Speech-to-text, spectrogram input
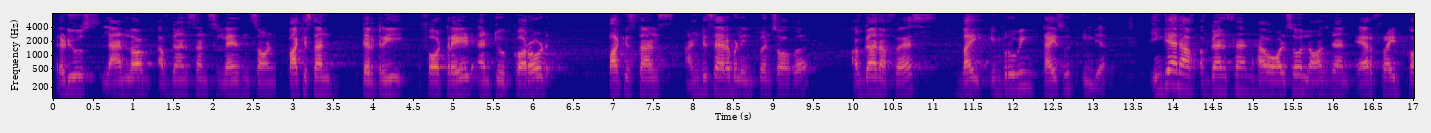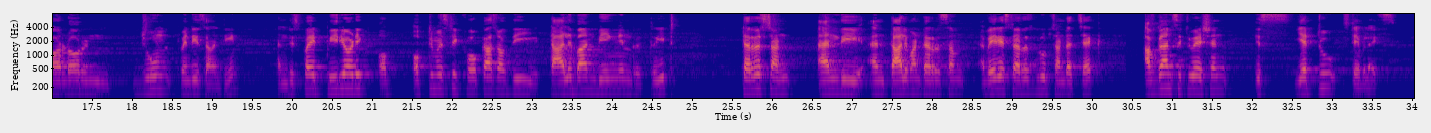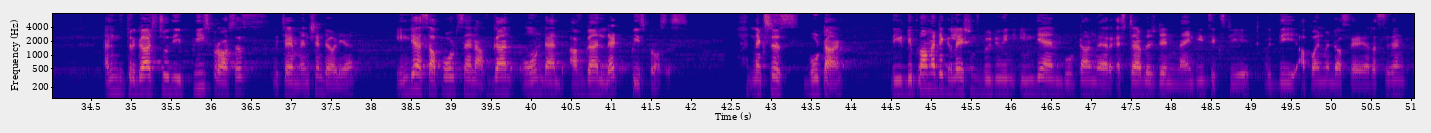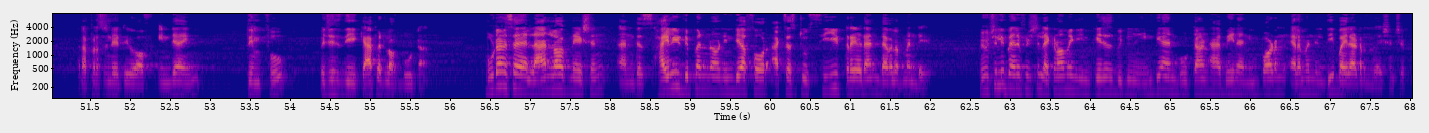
reduce landlocked Afghanistan's reliance on Pakistan territory for trade and to corrode Pakistan's undesirable influence over Afghan affairs by improving ties with India. India and Af Afghanistan have also launched an air freight corridor in June 2017 and despite periodic op optimistic forecast of the Taliban being in retreat, terrorists and, and the and Taliban terrorism, various terrorist groups under check, Afghan situation is yet to stabilize. And with regards to the peace process, which I mentioned earlier, India supports an Afghan owned and Afghan led peace process. Next is Bhutan. The diplomatic relations between India and Bhutan were established in 1968 with the appointment of a resident representative of India in Thimphu, which is the capital of Bhutan. Bhutan is a landlocked nation and is highly dependent on India for access to sea trade and development aid. Mutually beneficial economic linkages between India and Bhutan have been an important element in the bilateral relationship.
